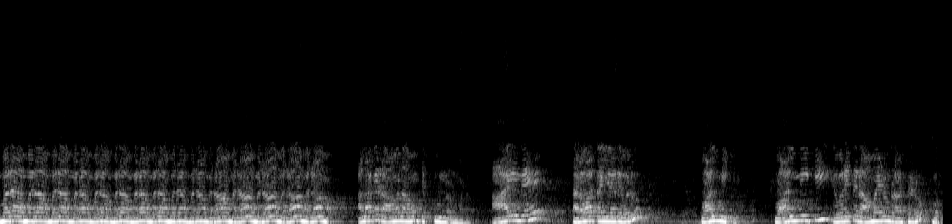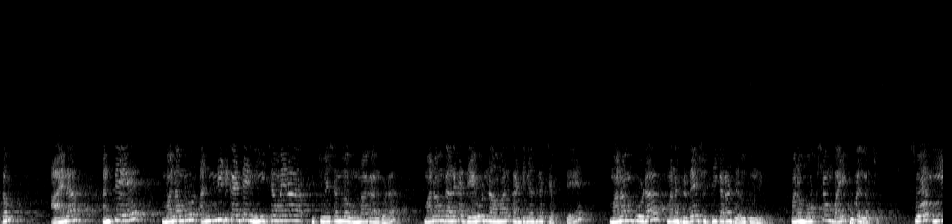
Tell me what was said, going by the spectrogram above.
మరా మరా మరా మరా మరా మరా మరా మరా మరా మరా మరా మరా మరా మరా మరా అలాగే రామనామం చెప్తూ ఉన్నాను అనమాట ఆయనే తర్వాత అయ్యారు ఎవరు వాల్మీకి వాల్మీకి ఎవరైతే రామాయణం రాశారో మొత్తం ఆయన అంతే మనము అన్నిటికంటే నీచమైన సిచ్యువేషన్లో ఉన్నా కానీ కూడా మనం కనుక దేవుడి నామాలు కంటిన్యూస్గా చెప్తే మనం కూడా మన హృదయ శుద్ధీకరణ జరుగుతుంది. మన మోక్షం వైపు వెళ్ళొచ్చు. సో ఈ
